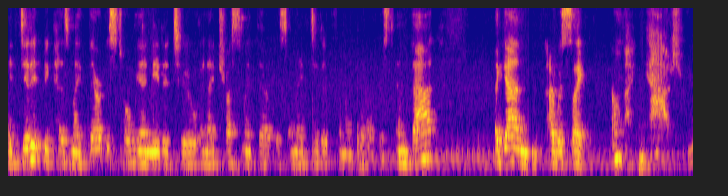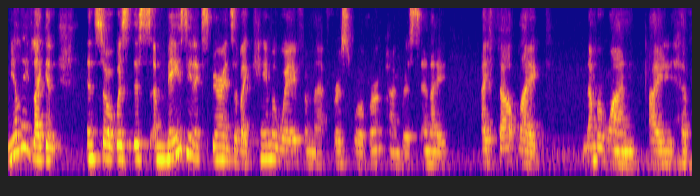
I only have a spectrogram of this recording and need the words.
I did it because my therapist told me I needed to, and I trust my therapist, and I did it for my therapist. And that, again, I was like, oh my gosh, really? Like, and and so it was this amazing experience of I came away from that first World Burn Congress, and I, I felt like number one, I have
